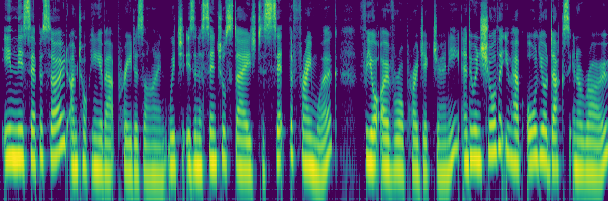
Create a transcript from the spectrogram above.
In this episode, I'm talking about pre design, which is an essential stage to set the framework for your overall project journey and to ensure that you have all your ducks in a row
